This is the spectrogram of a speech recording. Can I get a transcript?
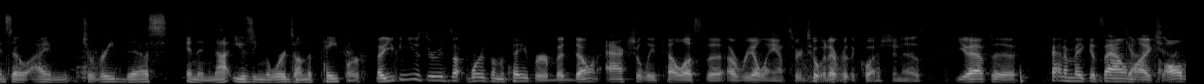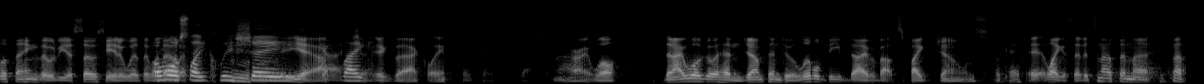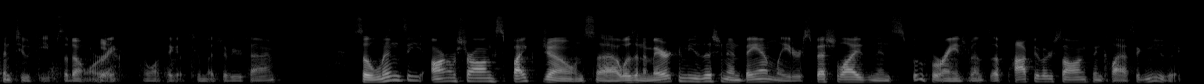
And so I'm to read this and then not using the words on the paper. No, you can use the words- words on the paper, but don't actually tell us the a real answer to whatever the question is. You have to kind of make it sound like all the things that would be associated with it. Almost like cliche. yeah, Gotcha. like- exactly. Okay, gotcha. All right. Well, then I will go ahead and jump into a little deep dive about Spike Jones. Okay. It- like I said, it's nothing. Uh, it's nothing too deep, so don't worry. Yeah. I won't take up too much of your time. So Lindley Armstrong Spike Jones uh, was an American musician and band leader specializing in spoof arrangements of popular songs and classic music.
